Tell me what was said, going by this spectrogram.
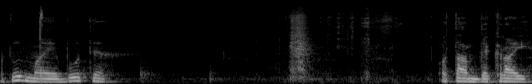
Отут має бути отам, де край.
